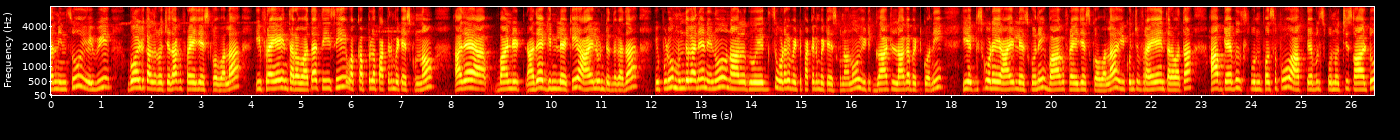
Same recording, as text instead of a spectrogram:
ఆనియన్స్ ఇవి గోల్డ్ కలర్ వచ్చేదాకా ఫ్రై చేసుకోవాలా. ఈ ఫ్రై అయిన తర్వాత తీసి ఒక కప్పులో పక్కన పెట్టేసుకున్నాం అదే బాండి అదే గిన్నెలోకి ఆయిల్ ఉంటుంది కదా. ఇప్పుడు ముందుగానే నేను నాలుగు ఎగ్స్ ఉడకబెట్టి పక్కన పెట్టేసుకున్నాను. వీటికి ఘాట్లలాగా పెట్టుకొని ఈ ఎగ్స్ కూడా ఆయిల్ వేసుకొని బాగా ఫ్రై చేసుకోవాలా. ఇవి కొంచెం ఫ్రై అయిన తర్వాత హాఫ్ టేబుల్ స్పూన్ పసుపు హాఫ్ టేబుల్ స్పూన్ వచ్చి సాల్టు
